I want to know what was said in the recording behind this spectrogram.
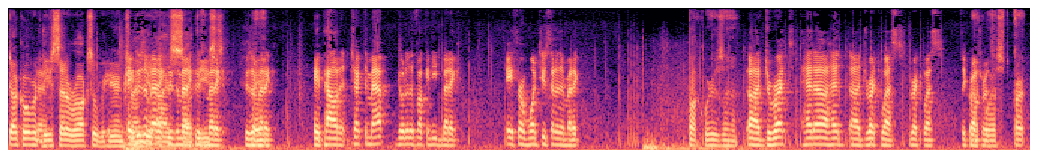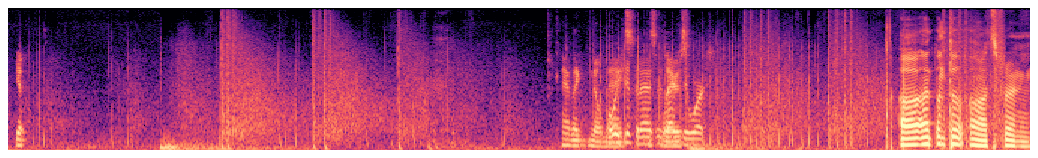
duck over to these set of rocks over here and Hey, try who's a and get medic? eyes Who's a medic? Who's a southeast. medic? Who's a medic? Hey, Paladin, check the map. Go to the fucking need medic. A firm one two center there, medic. Fuck, where's that? Uh, direct head uh head uh direct west, direct west, the crossroads. Northwest. Alright. Yep. I have like no mags. Holy shit, that just ass- it flares. actually works. Uh, until oh, it's friendly.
